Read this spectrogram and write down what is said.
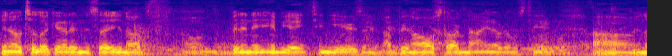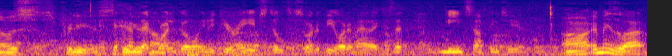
you know, to look at it and say, you know, I've uh, been in the NBA ten years and I've been All Star nine of those 10 Uh, you know, it's pretty. It's to pretty have that run going at your age still to sort of be automatic, does that mean something to you? Uh, it means a lot.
